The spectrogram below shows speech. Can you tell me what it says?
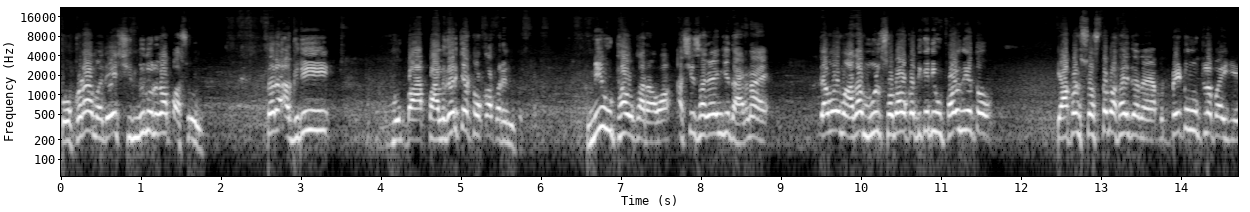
कोकणामध्ये सिंधुदुर्गापासून तर अगदी पालघरच्या टोकापर्यंत. मी उठाव करावा अशी सगळ्यांची धारणा आहे. त्यामुळे माझा मूळ स्वभाव कधी कधी उफाळून येतो की आपण स्वस्त बसायचं नाही आपण पेटून उठलं पाहिजे.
